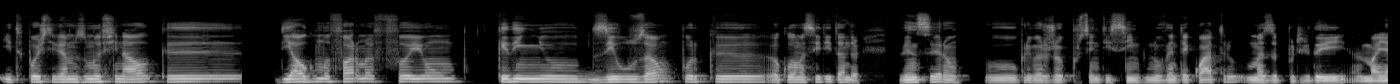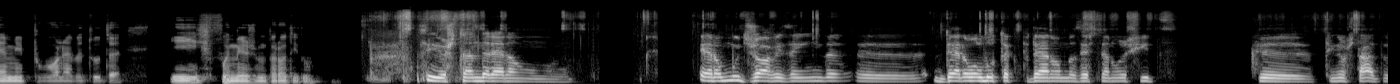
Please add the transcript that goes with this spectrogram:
e depois tivemos uma final que de alguma forma foi um bocadinho desilusão porque Oklahoma City Thunder venceram o primeiro jogo por 105-94, mas a partir daí Miami pegou na batuta e foi mesmo para o título. Sim, os Thunder eram eram muito jovens ainda, uh, deram a luta que puderam, mas estes eram os hits que tinham estado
